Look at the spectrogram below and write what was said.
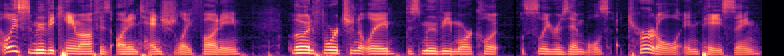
At least the movie came off as unintentionally funny, though unfortunately, this movie more closely resembles a turtle in pacing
